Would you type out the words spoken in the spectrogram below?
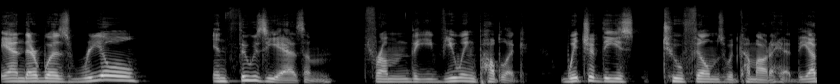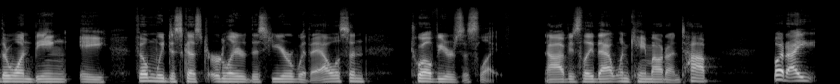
And there was real enthusiasm from the viewing public which of these two films would come out ahead. The other one being a film we discussed earlier this year with Allison, 12 Years a Slave. Now, obviously, that one came out on top, but I,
